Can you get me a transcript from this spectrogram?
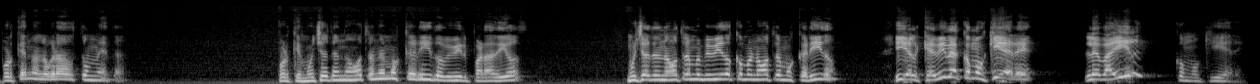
¿Por qué no has logrado tu meta? Porque muchos de nosotros no hemos querido vivir para Dios. Muchos de nosotros hemos vivido como nosotros hemos querido. Y el que vive como quiere, le va a ir como quiere.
